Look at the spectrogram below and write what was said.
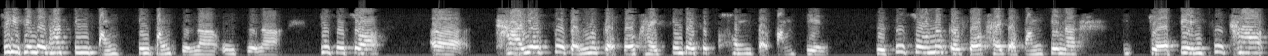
所以现在他新房新房子呢屋子呢，就是说呃，他要住的那个佛台现在是空的房间，只是说那个佛台的房间呢，左边是他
